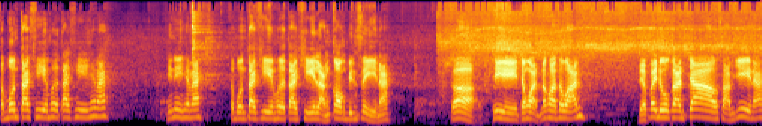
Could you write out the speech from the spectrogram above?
ตำบลตาคีอำเภอตาคีใช่ไหมที่นี่ใช่ไหมตำบลตาคีอำเภอตาคีหลังกองบินสี่นะ ก็ที่จังหวัดนครสวรรค์ เดี๋ยวไปดูการเจ้าสามยี่นะ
